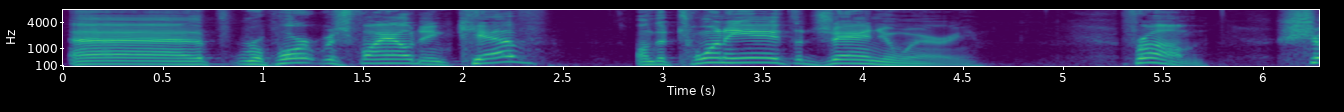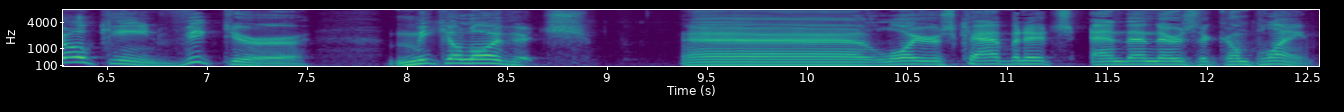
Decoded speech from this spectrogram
Uh, the report was filed in Kiev on the 28th of January from Shokin Viktor Mikhailovich, uh, lawyer's cabinet, and then there's a complaint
